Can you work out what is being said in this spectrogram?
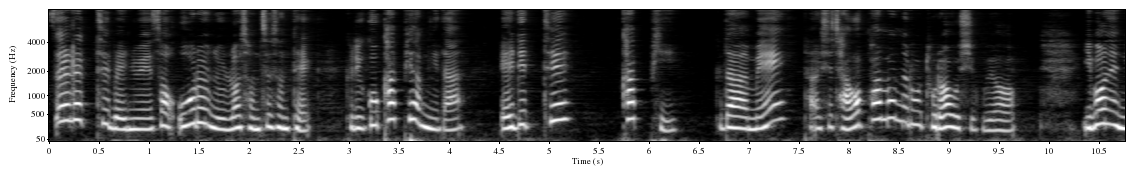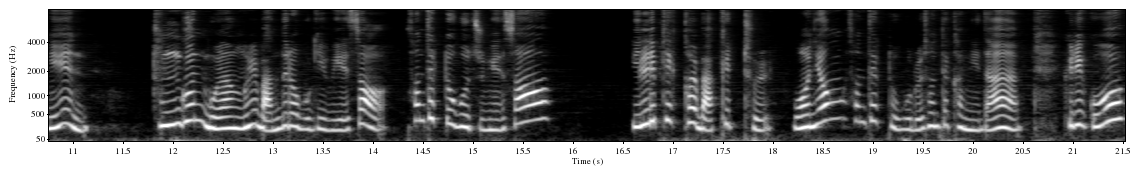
Select 메뉴에서 All을 눌러 전체 선택, 그리고 copy합니다. Edit, Copy, 그 다음에 다시 작업 화면으로 돌아오시고요. 이번에는 둥근 모양을 만들어 보기 위해서 선택 도구 중에서 Elliptical Marquee Tool 원형 선택 도구를 선택합니다. 그리고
